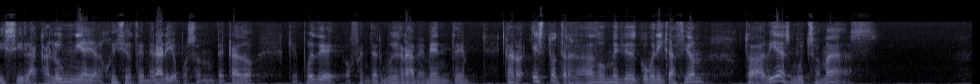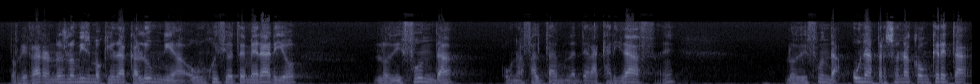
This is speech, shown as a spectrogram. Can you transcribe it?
y si la calumnia y el juicio temerario pues, son un pecado que puede ofender muy gravemente, claro, esto trasladado a un medio de comunicación todavía es mucho más. Porque claro, no es lo mismo que una calumnia o un juicio temerario lo difunda, o una falta de la caridad, ¿eh? lo difunda una persona concreta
